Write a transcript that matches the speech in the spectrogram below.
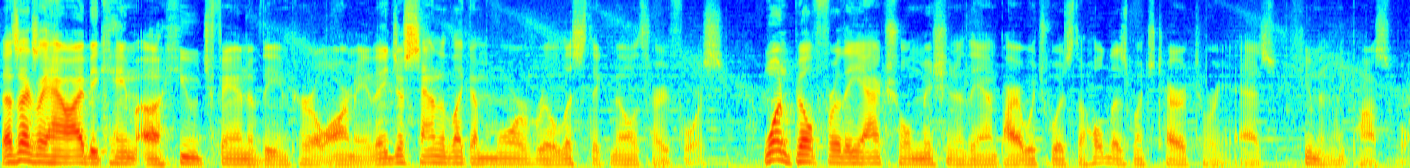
That's actually how I became a huge fan of the Imperial Army. They just sounded like a more realistic military force. One built for the actual mission of the Empire, which was to hold as much territory as humanly possible.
